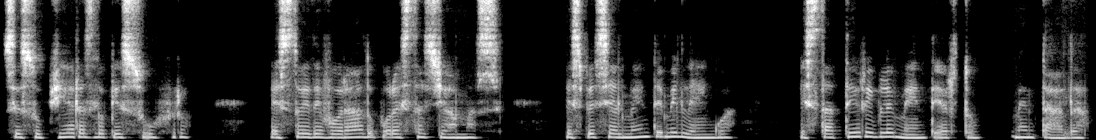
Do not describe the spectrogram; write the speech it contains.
si supieras lo que sufro, estoy devorado por estas llamas, especialmente mi lengua está terriblemente atormentada.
